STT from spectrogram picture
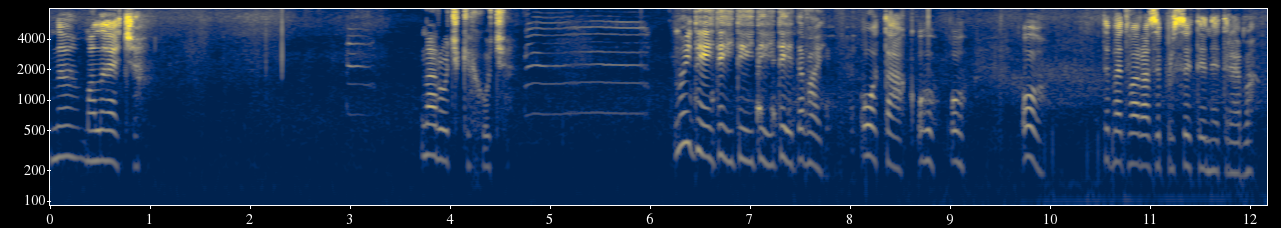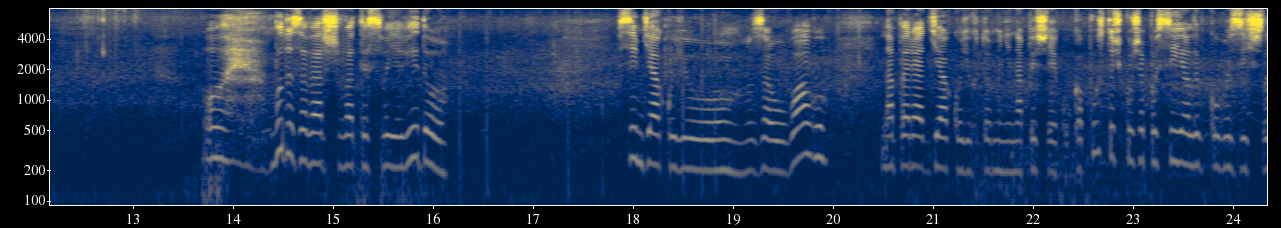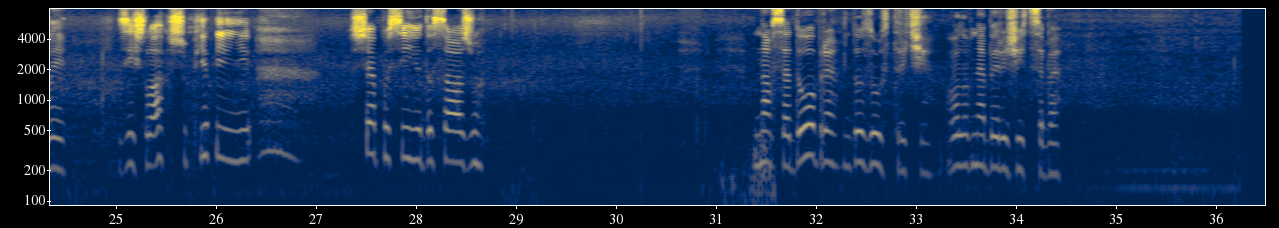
На малеча. На ручки хоче. Ну йди, йди, йди, йди, йди, давай. О, так, о, о, о. Тебе два рази просити не треба. Ой, буду завершувати своє відео. Всім дякую за увагу. Наперед дякую, хто мені напише, яку капусточку вже посіяли, в кого зійшли. Зійшла, щоб я її ще посію досажу. На все добре, до зустрічі. Головне, бережіть себе.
